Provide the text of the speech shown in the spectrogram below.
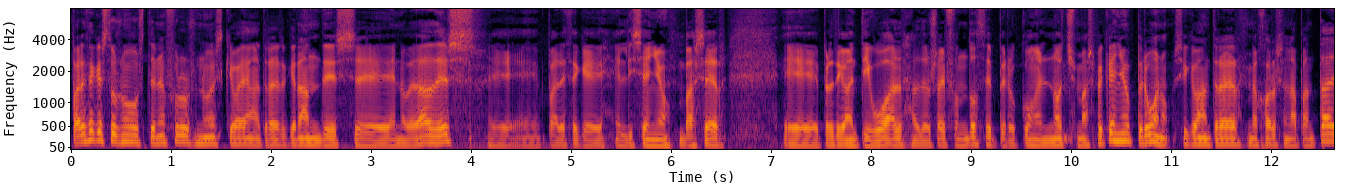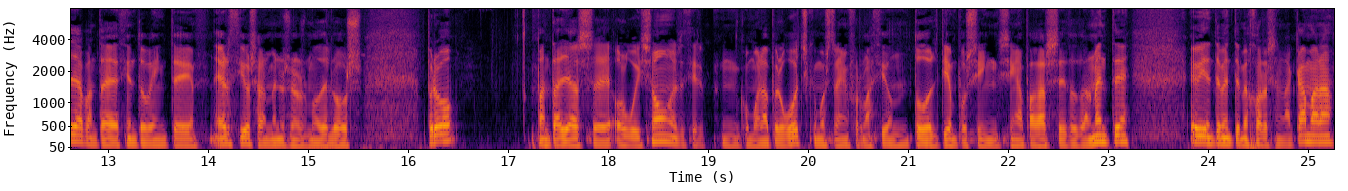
Parece que estos nuevos teléfonos no es que vayan a traer grandes eh, novedades, parece que el diseño va a ser prácticamente igual al de los iPhone 12 pero con el notch más pequeño, pero bueno, sí que van a traer mejoras en la pantalla, pantalla de 120 Hz, al menos en los modelos Pro, pantallas eh, always on, es decir, mm, como el Apple Watch que muestra información todo el tiempo sin, apagarse totalmente. Evidentemente mejoras en la cámara,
